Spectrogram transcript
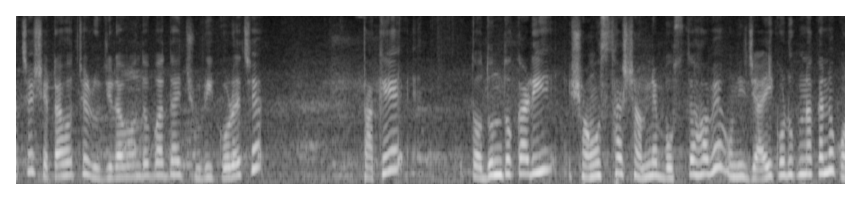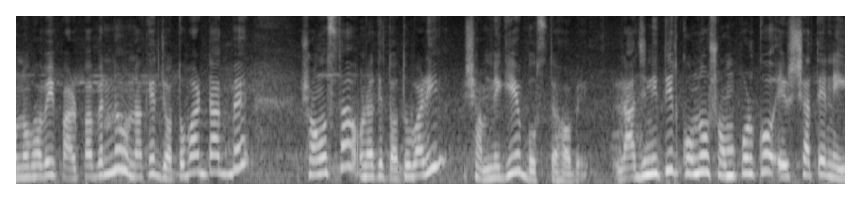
আছে, সেটা হচ্ছে রুজিরা বন্দ্যোপাধ্যায় চুরি করেছে। তাকে তদন্তকারী সংস্থার সামনে বসতে হবে, উনি যাই করুক না কেন, কোনোভাবেই পার পাবেন না, ওনাকে যতবার ডাকবে সংস্থা, ওনাকে ততবারই সামনে গিয়ে বসতে হবে। রাজনীতির কোনো সম্পর্ক এর সাথে নেই,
